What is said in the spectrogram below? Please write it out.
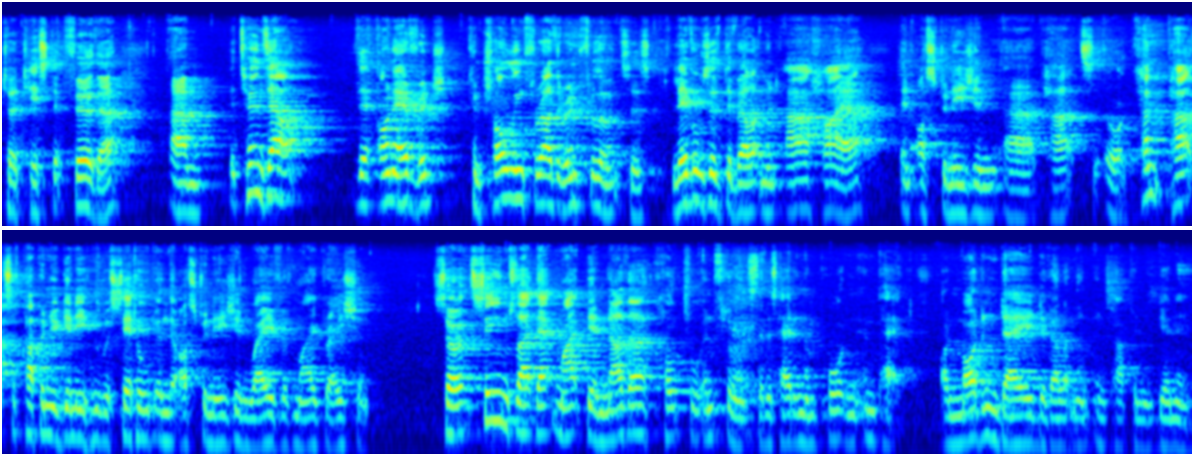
to test it further. Um, it turns out that on average, controlling for other influences, levels of development are higher in Austronesian uh, parts or parts of Papua New Guinea who were settled in the Austronesian wave of migration. So it seems like that might be another cultural influence that has had an important impact on modern day development in Papua New Guinea.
